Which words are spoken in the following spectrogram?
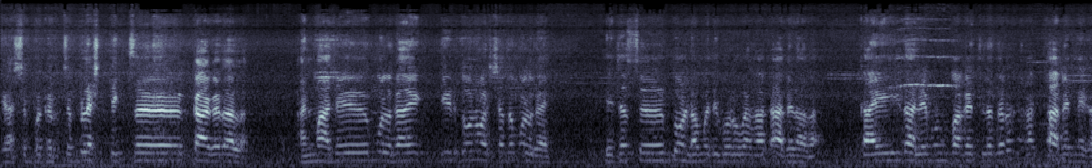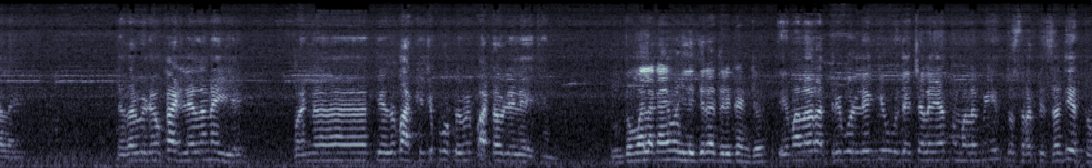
हे अशा प्रकारचं प्लॅस्टिकचं कागद आला. आणि माझे मुलगा एक दीड दोन वर्षाचा मुलगा आहे. त्याच्याच तोंडामध्ये बरोबर हा कागद आला. काही झाले म्हणून बघितलं तर हा कागद निघाला त्याचा व्हिडिओ काढलेला नाहीये पण अं, त्याचे बाकीचे फोटो मी पाठवलेले आहेत त्यांना. तुम्हाला काय म्हणली ती रात्री त्यांच्या ते मला रात्री बोलले की उद्याच्याला या तुम्हाला मी दुसरा पिझ्झा देतो.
